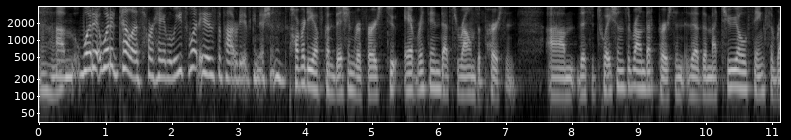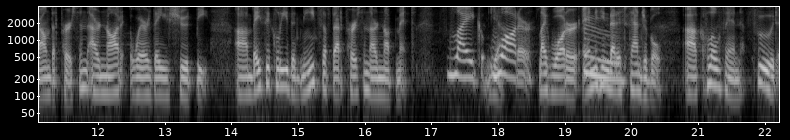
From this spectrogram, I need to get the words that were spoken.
Mm-hmm. Um, what what did tell us, Jorge Luis? What is the poverty of condition? Poverty of condition refers to everything that surrounds a person um, the situations around that person, the, the material things around that person are not where they should be. Um, basically, the needs of that person are not met. Like yeah. water. Like water, food. anything that is tangible. Uh, clothing, food,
